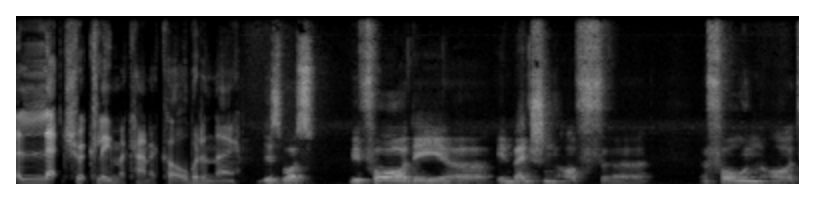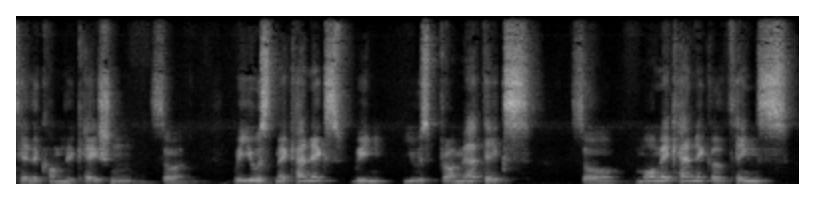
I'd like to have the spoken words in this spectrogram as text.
electrically mechanical, wouldn't they? This was before the uh, invention of uh, a phone or telecommunication. So we used mechanics, we used pneumatics, so more mechanical things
